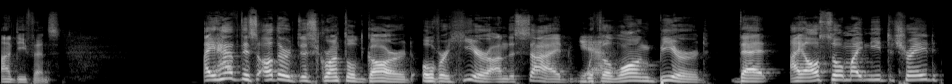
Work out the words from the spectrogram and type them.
on defense. I have this other disgruntled guard over here on the side with a long beard that I also might need to trade.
